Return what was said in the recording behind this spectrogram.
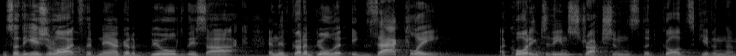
And so the Israelites, they've now got to build this ark, and they've got to build it exactly according to the instructions that God's given them.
